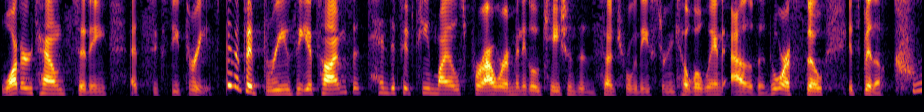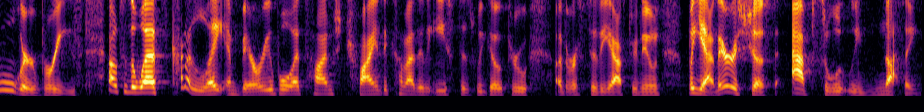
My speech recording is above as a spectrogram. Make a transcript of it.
Watertown sitting at 63. It's been a bit breezy at times at 10 to 15 miles per hour in many locations in central and eastern KELOLAND out of the north, so it's been a cooler breeze. Out to the west, kind of light and variable at times, trying to come out of the east as we go through uh, the rest of the afternoon. But yeah, there is just absolutely nothing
